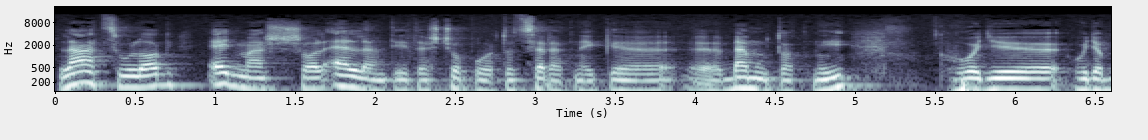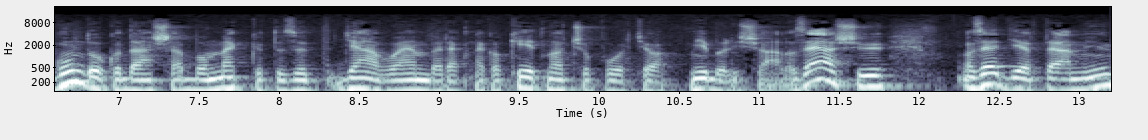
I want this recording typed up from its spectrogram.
látszólag egymással ellentétes csoportot szeretnék bemutatni, hogy, hogy a gondolkodásában megkötözött gyáva embereknek a két nagy csoportja miből is áll. Az első az egyértelmű,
